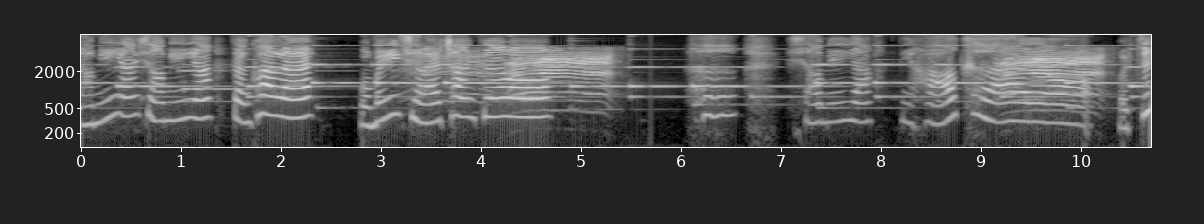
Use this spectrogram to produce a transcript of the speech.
小绵羊，小绵羊，赶快来，我们一起来唱歌喽！呵呵，小绵羊，你好可爱哟，我最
